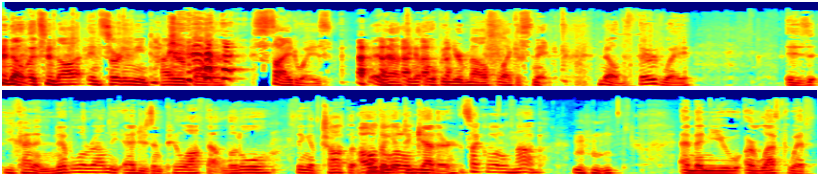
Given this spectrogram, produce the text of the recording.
No, it's not inserting the entire bar sideways and having to open your mouth like a snake. No, the third way is you kind of nibble around the edges and peel off that little thing of chocolate oh, holding it together, It's like a little nub. Mm-hmm. and then you are left with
